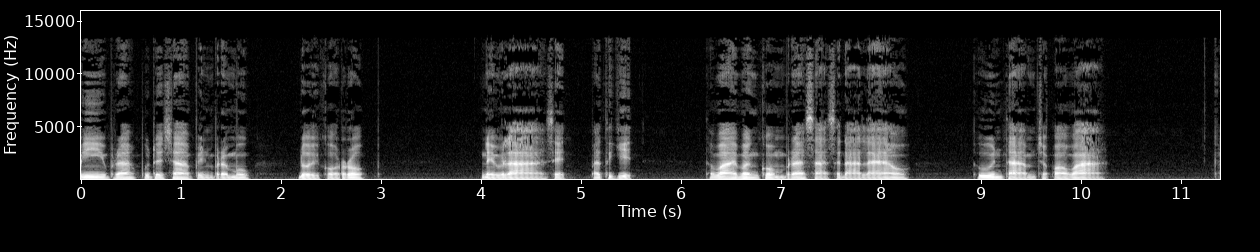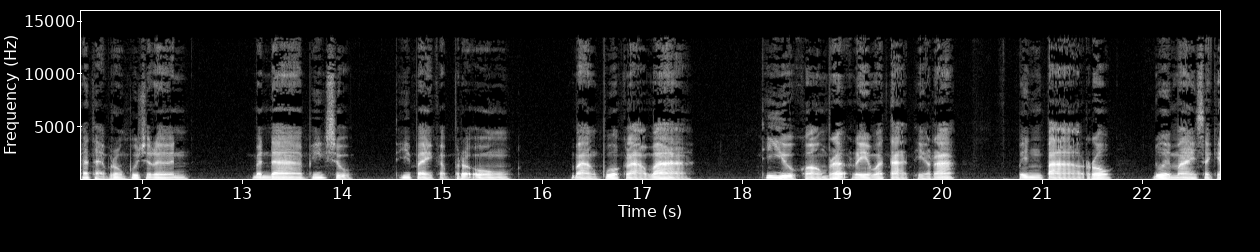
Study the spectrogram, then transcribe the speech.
มีพระพุทธเจ้าเป็นประมุขโดยเคารพ ในเวลาเสร็จพัฒกิจ ถวายบังคมพระศาสดาแล้ว ทูลถามเฉพาะว่า ข้าแต่พระองค์ผู้เจริญ บรรดาภิกษุที่ไปกับพระองค์ บางพวกกล่าวว่า ที่อยู่ของพระเรวตาเทระ เป็นป่ารก ด้วยไม้สแก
